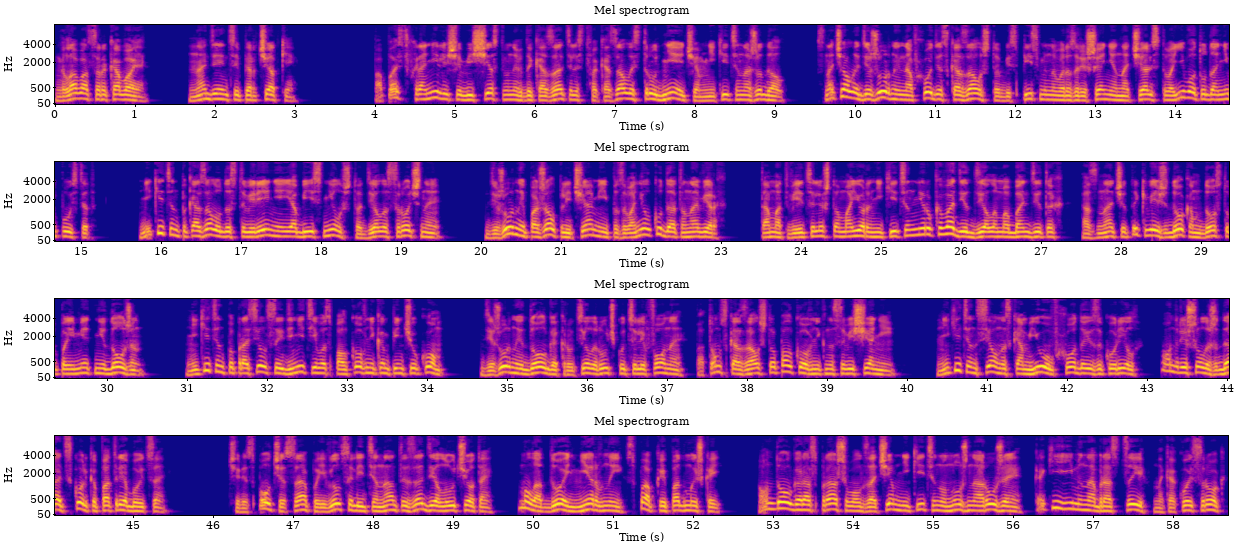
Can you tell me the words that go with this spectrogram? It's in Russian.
Глава сороковая. Наденьте перчатки. Попасть в хранилище вещественных доказательств оказалось труднее, чем Никитин ожидал. Сначала дежурный на входе сказал, что без письменного разрешения начальства его туда не пустят. Никитин показал удостоверение и объяснил, что дело срочное. Дежурный пожал плечами и позвонил куда-то наверх. Там ответили, что майор Никитин не руководит делом о бандитах, а значит и к вещдокам доступа иметь не должен. Никитин попросил соединить его с полковником Пинчуком. Дежурный долго крутил ручку телефона, потом сказал, что полковник на совещании. Никитин сел на скамью у входа и закурил. Он решил ждать, сколько потребуется. Через полчаса появился лейтенант из отдела учета. Молодой, нервный, с папкой под мышкой. Он долго расспрашивал, зачем Никитину нужно оружие, какие именно образцы, на какой срок.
